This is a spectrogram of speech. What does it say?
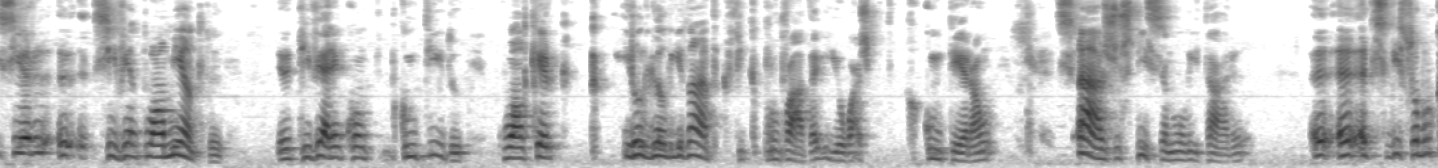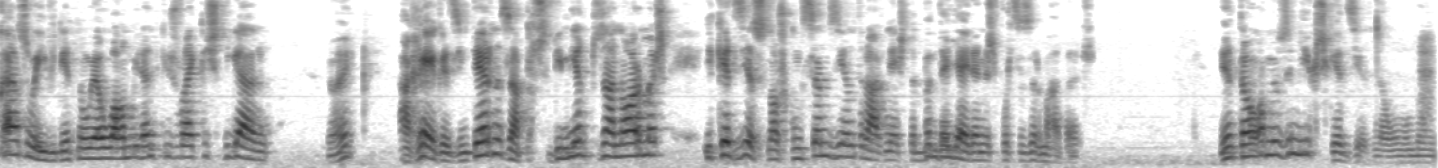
e ser, eh, eh, se eventualmente eh, tiverem cometido qualquer ilegalidade que fique provada, e eu acho que cometeram, será a justiça militar a, a, a, decidir sobre o caso. É evidente, não é o almirante que os vai castigar. Não é? Há regras internas, há procedimentos, há normas, e quer dizer, se nós começamos a entrar nesta bandalheira nas Forças Armadas, então, ó, meus amigos, quer dizer, não, não,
